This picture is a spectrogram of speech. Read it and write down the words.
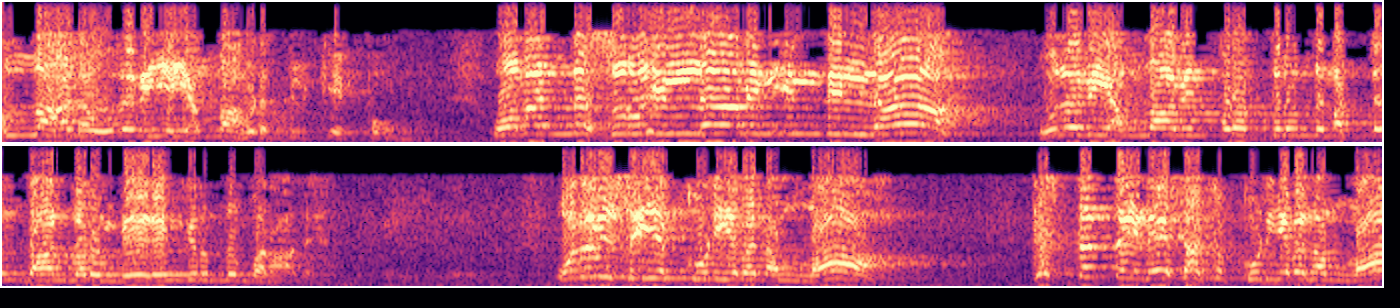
அல்லாட உதவியை அல்லாவிடத்தில் கேட்போம். உதவி அம்மாவின் புறத்திலிருந்து மட்டும்தான் வரும் வேறெங்கிருந்தும் வராது. உதவி செய்யக்கூடியவன் அம்மா கஷ்டத்தை லேசாக்கக்கூடியவன் அம்மா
